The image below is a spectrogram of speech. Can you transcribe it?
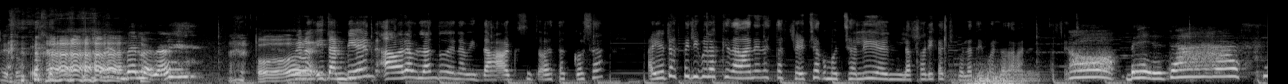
Eso. Pueden verla también. Oh. Bueno, y también, ahora hablando de Navidad y todas estas cosas, hay otras películas que daban en esta fecha, como Charlie en la fábrica de chocolate, igual la daban en esta fecha. ¡Oh, ¿Verdad? Sí.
